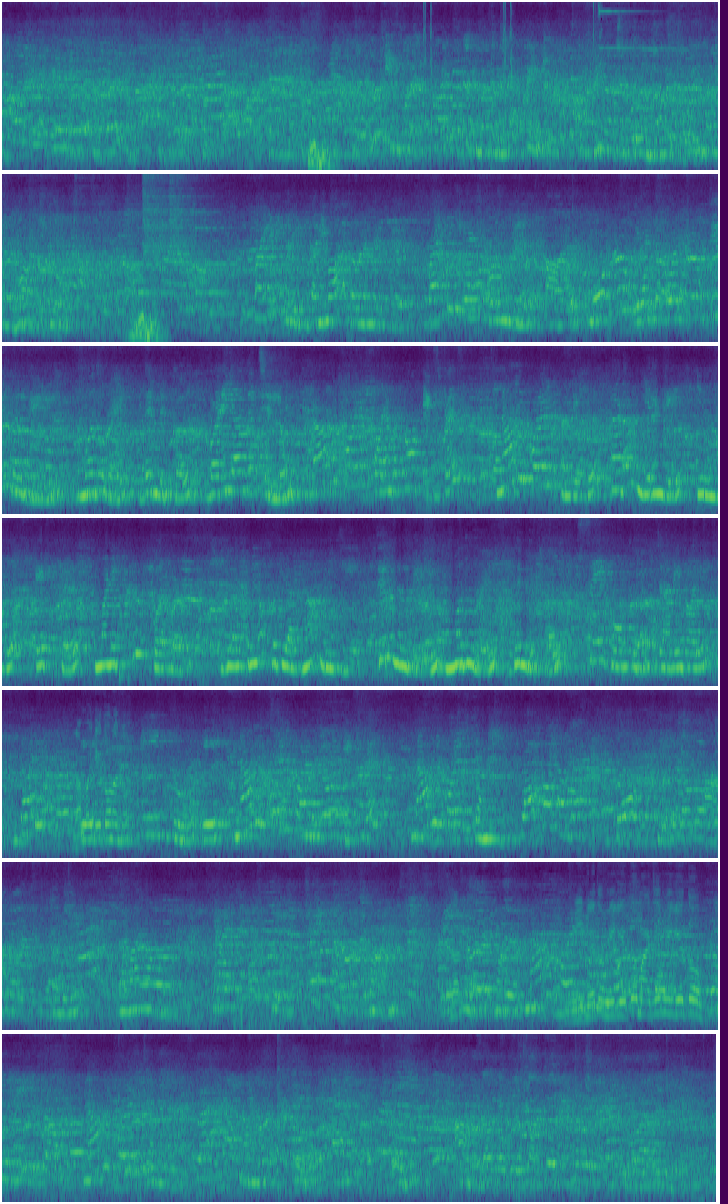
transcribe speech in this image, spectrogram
திண்டுக்கல் வழியாக செல்லும் நாகர்கோயில் கோயம்புத்தூர் எக்ஸ்பிரஸ் நாகர்கோயில் சந்திக்கு இரண்டில் இருந்து எட்டு மணிக்கு புறப்படும் यात्रियों कृपया ध्यान दीजिए तिरुनेलवेली मदुरई दिंडुकल से होकर जाने वाली गाड़ी नंबर घेतो ना तो. तीन दो एक Nagercoil Coimbatore express Nagercoil junction platform number दो से आठ बजे रवाना हो ट्रेन नंबर वन मी घेतो मी घेतो माझी मी घेतो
